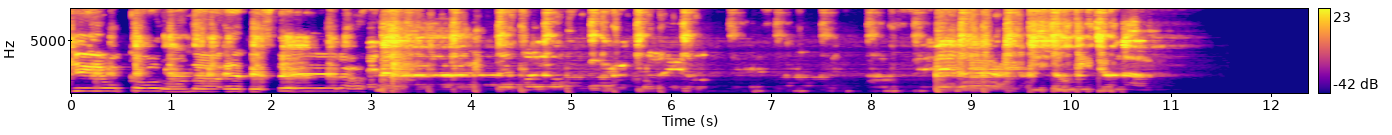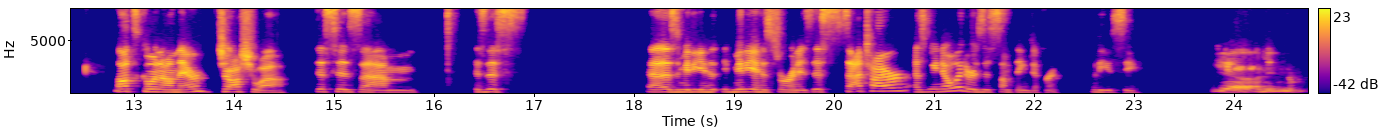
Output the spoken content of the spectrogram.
Que o corona é besteira. Lots going on there. Joshua, this is um is this as a media media historian, is this satire as we know it, or is this something different? What do you see? Yeah, I mean,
